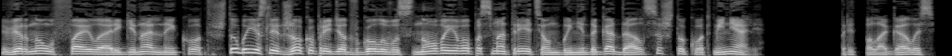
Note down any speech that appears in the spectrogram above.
вернул в файлы оригинальный код, чтобы если Джоку придет в голову снова его посмотреть, он бы не догадался, что код меняли. Предполагалось,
